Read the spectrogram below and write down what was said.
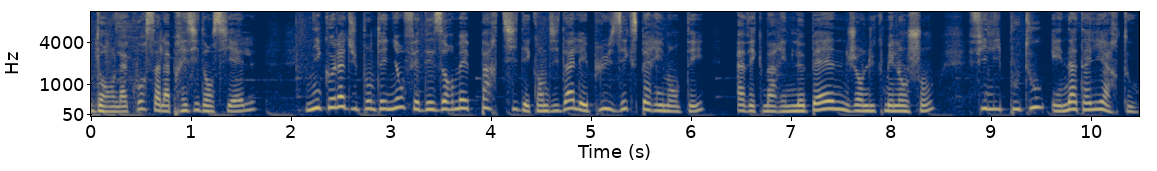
Dans la course à la présidentielle, Nicolas Dupont-Aignan fait désormais partie des candidats les plus expérimentés, avec Marine Le Pen, Jean-Luc Mélenchon, Philippe Poutou et Nathalie Arthaud.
